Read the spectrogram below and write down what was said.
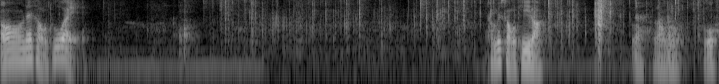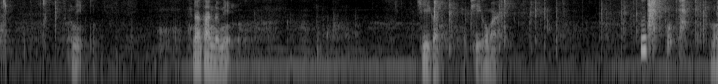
อ๋อ ได้สองถ้วย ทำไปสองทีเหรอนะลองดู โอ้ หน้าตาแบบนี้ ฉีกก่อน ฉีกออกมาปึ๊บโอ้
